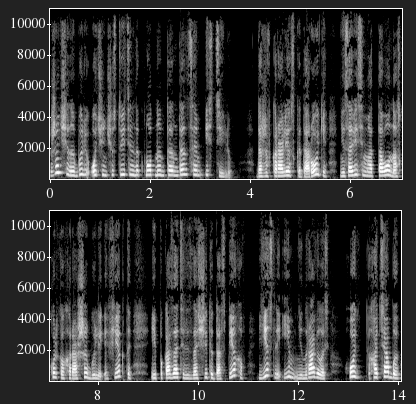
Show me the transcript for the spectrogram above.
Женщины были очень чувствительны к модным тенденциям и стилю. Даже в королевской дороге, независимо от того, насколько хороши были эффекты и показатели защиты доспехов, если им не нравилась хоть хотя бы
